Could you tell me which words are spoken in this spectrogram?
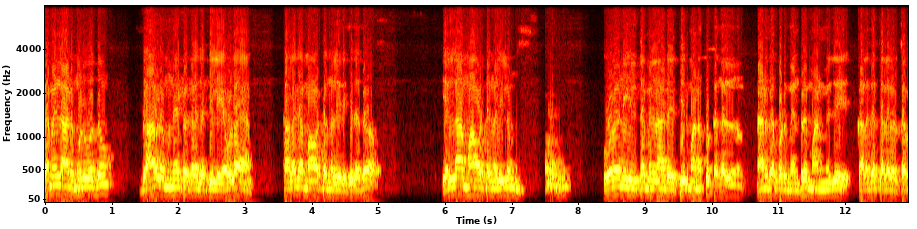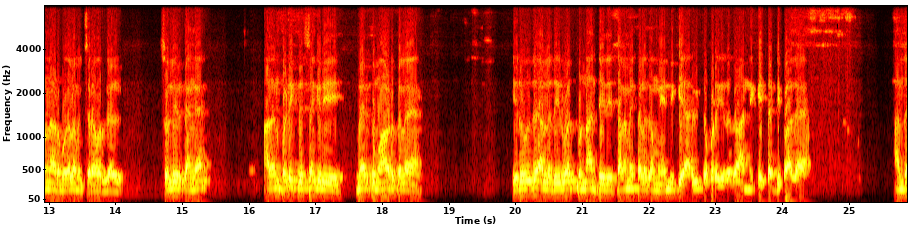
தமிழ்நாடு முழுவதும் திராவிட முன்னேற்ற கழகத்தில் எவ்வளவு கழக மாவட்டங்கள் இருக்கிறதோ எல்லா மாவட்டங்களிலும் ஓரணியில் தமிழ்நாடு தீர்மான கூட்டங்கள் நடத்தப்படும் என்று மாண்புமிகு கழக தலைவர் தமிழ்நாடு முதலமைச்சர் அவர்கள் சொல்லியிருக்காங்க. அதன்படி கிருஷ்ணகிரி மேற்கு மாவட்டத்துல இருபது அல்லது இருபத்தி ஒன்னாம் தேதி தலைமை கழகம் என்னைக்கு அறிவிக்கப்படுகிறதோ அன்னைக்கு கண்டிப்பாக அந்த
